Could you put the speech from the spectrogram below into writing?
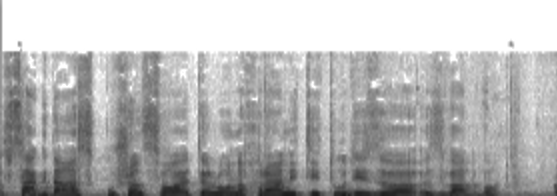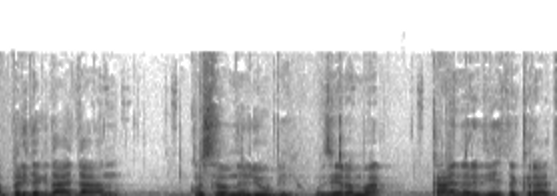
vsak dan skušam svoje telo nahraniti tudi z, z vadbo. A pride kdaj dan, ko se vam ne ljubi, oziroma kaj naredite takrat?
